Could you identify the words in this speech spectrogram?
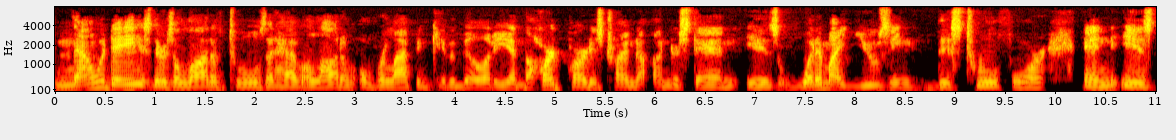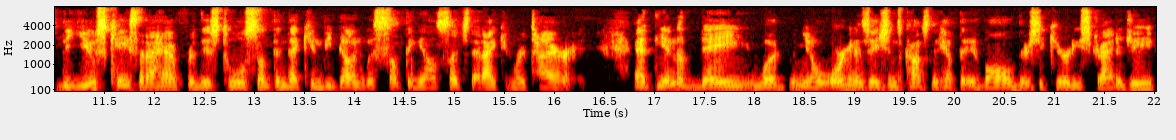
nowadays there's a lot of tools that have a lot of overlapping capability and the hard part is trying to understand is what am i using this tool for? And is the use case that i have for this tool something that can be done with something else such that i can retire it at the end of the day, what you know, organizations constantly have to evolve their security strategy,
